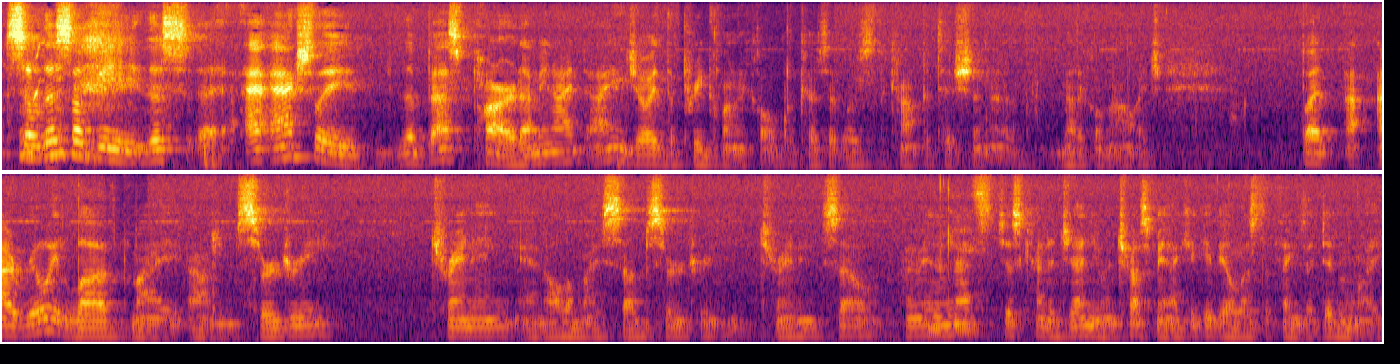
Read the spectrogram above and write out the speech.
so this will be this. Uh, actually, the best part. I mean, I, I enjoyed the preclinical because it was the competition of medical knowledge. But I, I really loved my um, surgery training and all of my sub-surgery training. So I mean, and that's just kind of genuine. Trust me, I could give you a list of things I didn't like,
